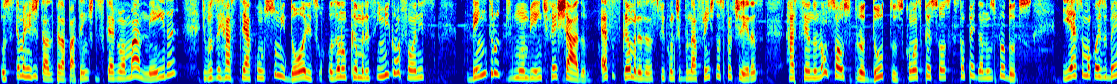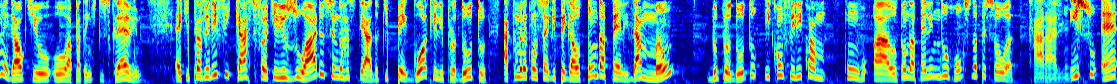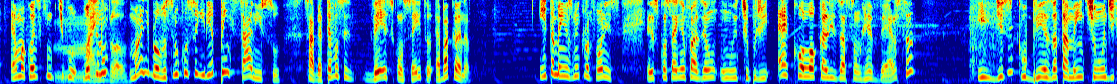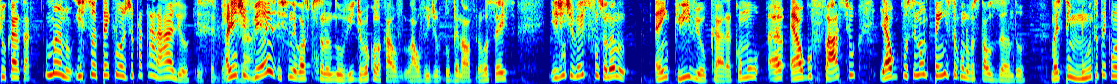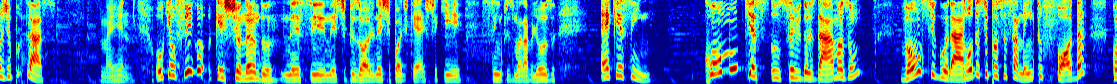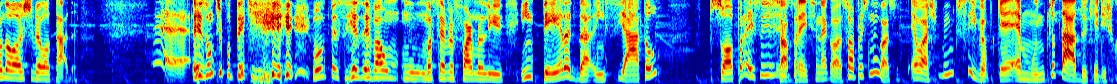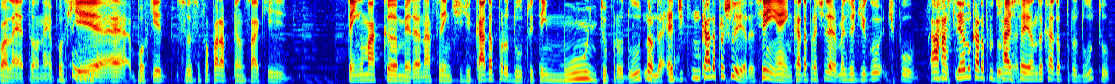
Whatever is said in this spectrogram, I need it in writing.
O sistema registrado pela patente descreve uma maneira de você rastrear consumidores usando câmeras e microfones dentro de um ambiente fechado. Essas câmeras elas ficam tipo na frente das prateleiras, rastreando não só os produtos, como as pessoas que estão pegando os produtos. E essa é uma coisa bem legal que o, o- a patente descreve, é que para verificar se foi aquele usuário sendo rastreado que pegou aquele produto, a câmera consegue pegar o tom da pele da mão do produto e conferir com, a- com a- o tom da pele do rosto da pessoa. Caralho. Isso é, é uma coisa que, tipo, você não. blow. Mind blow, você não conseguiria pensar nisso. Sabe? Até você ver esse conceito, é bacana. E também os microfones, eles conseguem fazer um, um tipo de ecolocalização reversa e descobrir exatamente onde que o cara tá. Mano, isso é tecnologia pra caralho. Isso é bem A gente vê esse negócio funcionando no vídeo, eu vou colocar lá o vídeo do B9 pra vocês. E a gente vê isso funcionando. É incrível, cara. Como é, é algo fácil e é algo que você não pensa quando você tá usando. Mas tem muita tecnologia por trás. Imagina. O que eu fico questionando nesse, neste episódio, neste podcast aqui, simples, maravilhoso, é que assim, como que as- os servidores da Amazon vão segurar todo esse processamento foda quando a loja estiver lotada? Eles vão, tipo, ter que. vão reservar um- um- uma server farm ali inteira da- em Seattle só pra esse. Só pra esse negócio. só pra esse negócio. Eu acho bem possível, porque é muito dado que eles coletam, né? Porque, é, porque se você for parar pra pensar que tem uma câmera na frente de cada produto e tem muito produto. Não, é de- em cada prateleira. Sim, é, em cada prateleira. Mas eu digo, tipo, Ah, rastreando cada produto. né? rastreando cada produto,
